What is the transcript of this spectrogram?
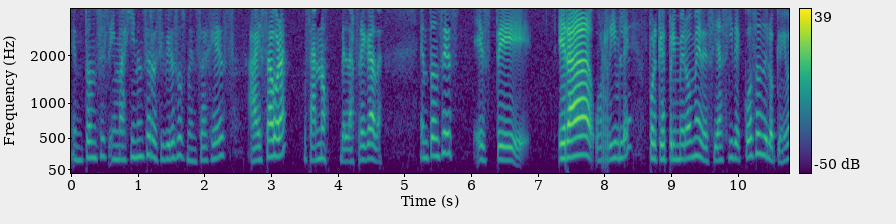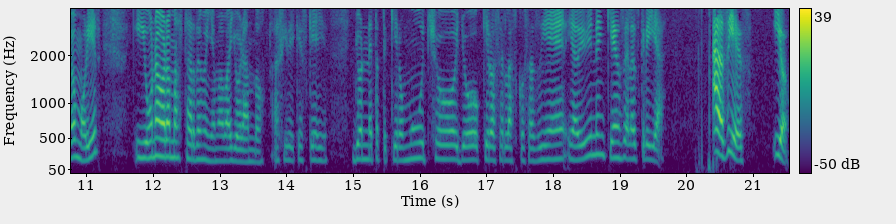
Entonces, imagínense recibir esos mensajes a esa hora. O sea, no, de la fregada. Entonces, este, era horrible porque primero me decía así de cosas de lo que me iba a morir y una hora más tarde me llamaba llorando, así de que es que yo neta te quiero mucho, yo quiero hacer las cosas bien. Y adivinen quién se las creía. Así es, yo.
